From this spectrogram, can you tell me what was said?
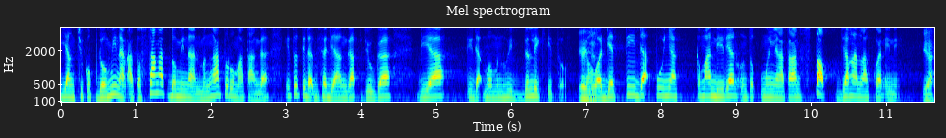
yang cukup dominan atau sangat dominan mengatur rumah tangga itu tidak bisa dianggap juga dia tidak memenuhi delik itu. Ya, bahwa dia tidak punya kemandirian untuk menyatakan stop, jangan lakukan ini. Ya,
